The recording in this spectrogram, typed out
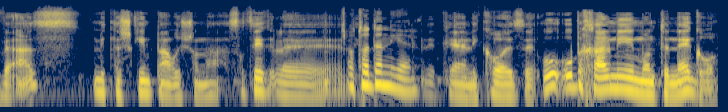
ואז מתנשקים פעם ראשונה. אז רציתי... ל... אותו דניאל. כן, לקרוא את זה. הוא, הוא בכלל ממונטנגרו.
